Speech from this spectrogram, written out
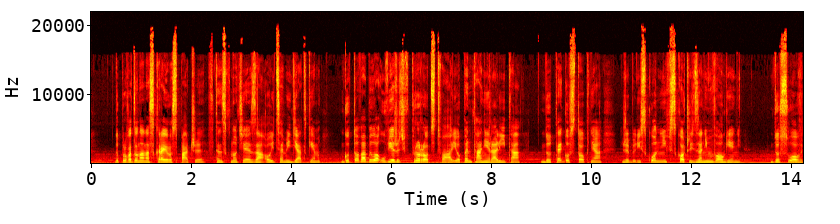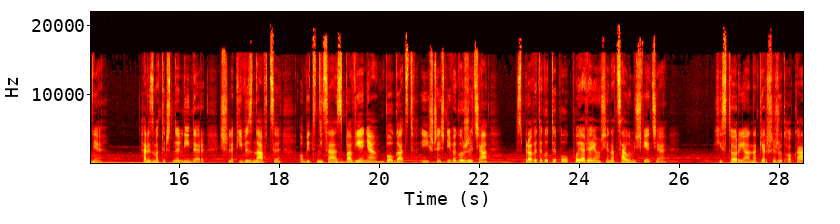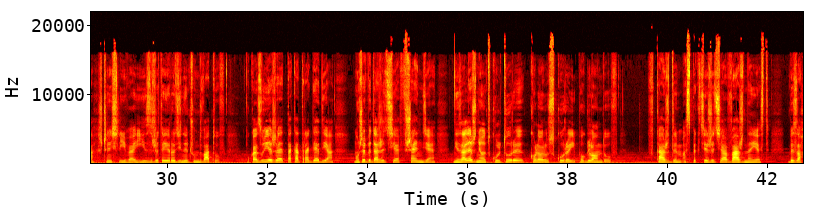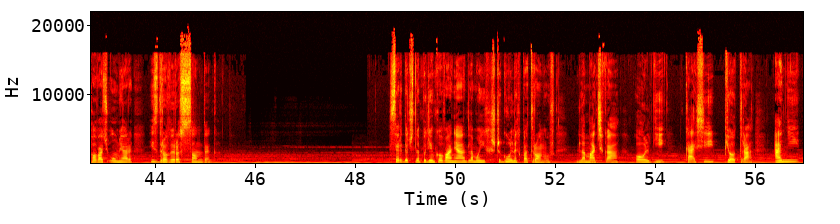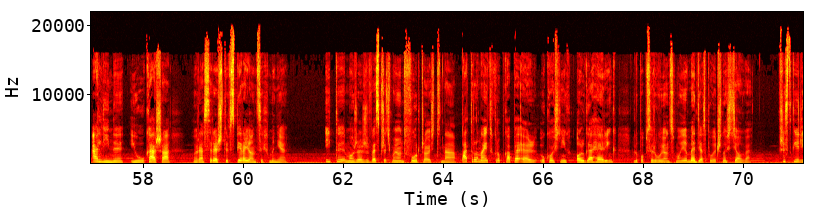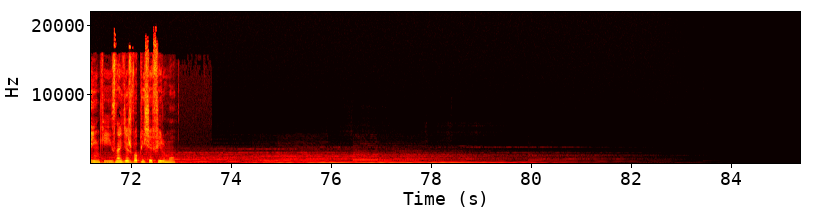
doprowadzona na skraj rozpaczy, w tęsknocie za ojcem i dziadkiem, gotowa była uwierzyć w proroctwa i opętanie Lalita do tego stopnia, że byli skłonni wskoczyć za nim w ogień. Dosłownie. Charyzmatyczny lider, ślepi wyznawcy, obietnica zbawienia, bogactw i szczęśliwego życia. Sprawy tego typu pojawiają się na całym świecie – Historia na pierwszy rzut oka szczęśliwej i zżytej rodziny Czundwatów pokazuje, że taka tragedia może wydarzyć się wszędzie, niezależnie od kultury, koloru skóry i poglądów. W każdym aspekcie życia ważne jest, by zachować umiar i zdrowy rozsądek. Serdeczne podziękowania dla moich szczególnych patronów, dla Maćka, Olgi, Kasi, Piotra ani, Aliny i Łukasza oraz reszty wspierających mnie. I Ty możesz wesprzeć moją twórczość na patronite.pl ukośnik Olga Herring lub obserwując moje media społecznościowe. Wszystkie linki znajdziesz w opisie filmu.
